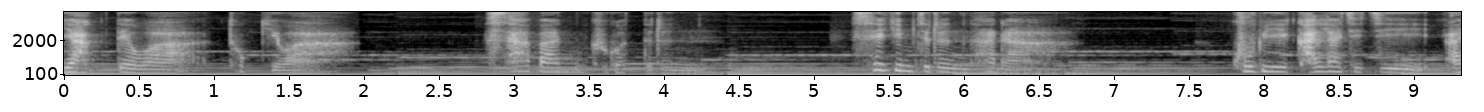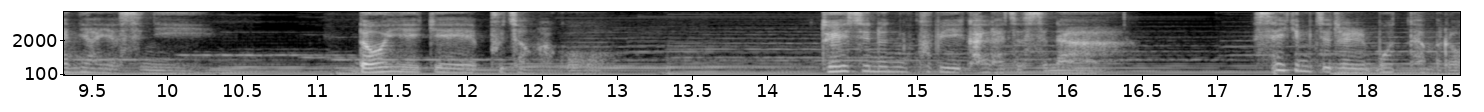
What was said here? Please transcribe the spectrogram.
약대와 토끼와 사반 그것들은 새김질은 하나 굽이 갈라지지 아니하였으니 너희에게 부정하고 돼지는 굽이 갈라졌으나 새김질을 못함으로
